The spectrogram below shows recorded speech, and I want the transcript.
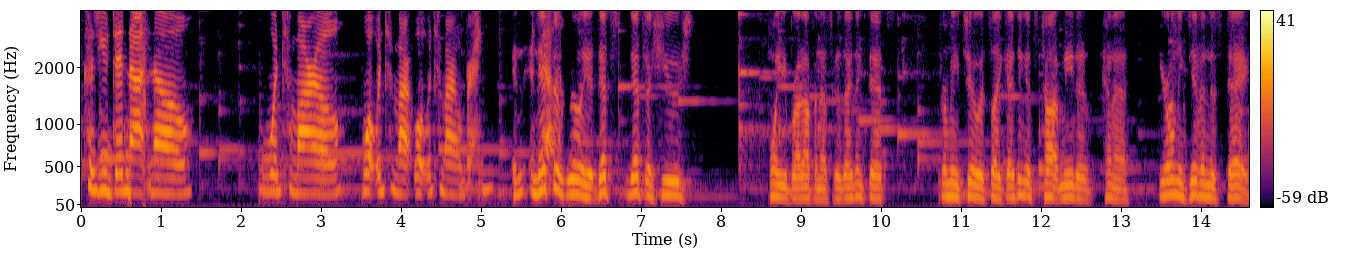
because you did not know would tomorrow what would tomorrow what would tomorrow bring and and that's Yeah. a really that's that's a huge point you brought up Vanessa because I think that's for me too it's like I think it's taught me to kind of you're only given this day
